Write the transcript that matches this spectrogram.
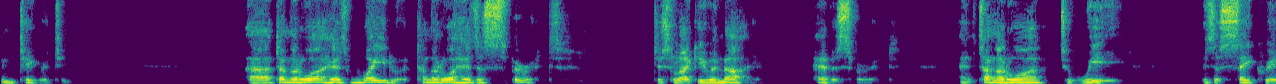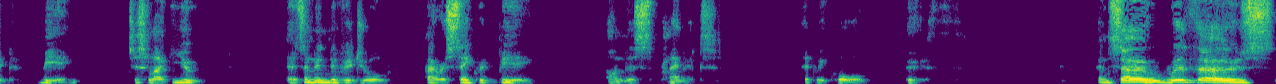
integrity. Uh, Tangaroa has wairua. Tangaroa has a spirit, just like you and I have a spirit. And Tangaroa, to we, is a sacred being, just like you, as an individual, are a sacred being on this planet that we call Earth. And so, with those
